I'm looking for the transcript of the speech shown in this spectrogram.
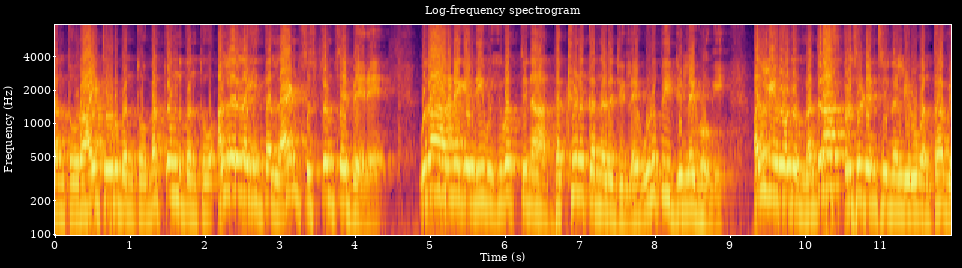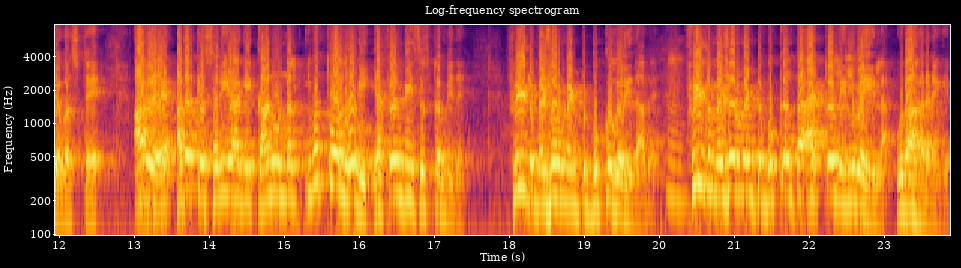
ಬಂತು, ರಾಯಚೂರು ಬಂತು, ಮತ್ತೊಂದು ಬಂತು, ಅಲ್ಲೆಲ್ಲ ಇದ್ದ ಲ್ಯಾಂಡ್ ಸಿಸ್ಟಮ್ಸೇ ಬೇರೆ. ಉದಾಹರಣೆಗೆ ನೀವು ಇವತ್ತಿನ ದಕ್ಷಿಣ ಕನ್ನಡ ಜಿಲ್ಲೆ, ಉಡುಪಿ ಜಿಲ್ಲೆಗೆ ಹೋಗಿ, ಅಲ್ಲಿರೋದು ಮದ್ರಾಸ್ ಪ್ರೆಸಿಡೆನ್ಸಿನಲ್ಲಿರುವಂತಹ ವ್ಯವಸ್ಥೆ. ಆದರೆ ಅದಕ್ಕೆ ಸರಿಯಾಗಿ ಕಾನೂನಲ್ಲಿ, ಇವತ್ತು ಅಲ್ಲಿ ಹೋಗಿ ಎಫ್ ಎಂ ಬಿ ಸಿಸ್ಟಮ್ ಇದೆ. ಫೀಲ್ಡ್ ಮೆಷರ್ಮೆಂಟ್ ಬುಕ್ಕುಗಳಿದಾವೆ ಫೀಲ್ಡ್ ಮೆಷರ್ಮೆಂಟ್ ಬುಕ್ ಅಂತ ಆಕ್ಟ್ ಇಲ್ವೇ ಇಲ್ಲ, ಉದಾಹರಣೆಗೆ.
